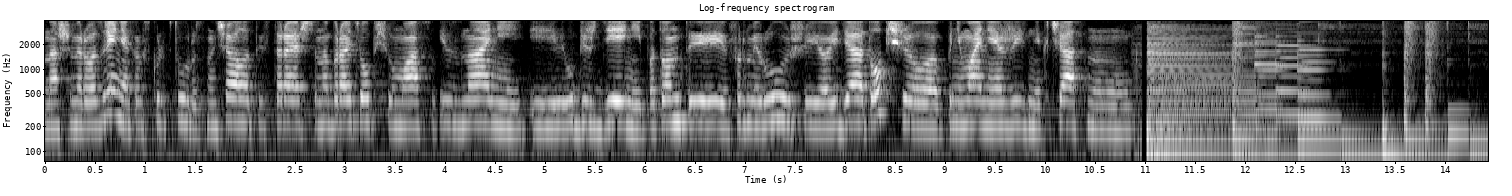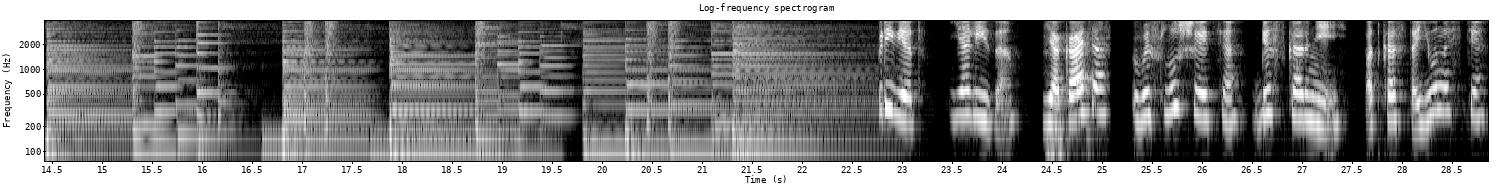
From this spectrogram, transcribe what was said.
наше мировоззрение как скульптуру. Сначала ты стараешься набрать общую массу из знаний и убеждений, потом ты формируешь ее, идя от общего понимания жизни к частному. Привет, я Лиза. Я Катя. Вы слушаете «Без корней» подкаст о юности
